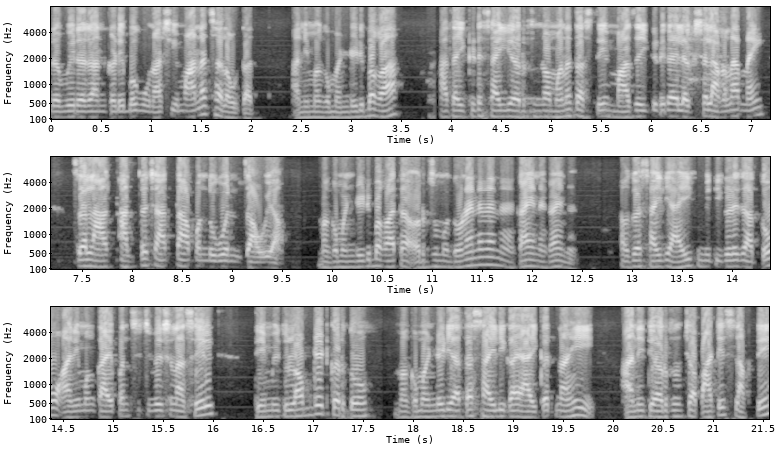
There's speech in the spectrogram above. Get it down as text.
रविराजांकडे बघून अशी मानच हलवतात. आणि मग मंडळी बघा आता इकडे साई अर्जुनला म्हणत असते माझं इकडे काही लक्ष लागणार नाही. चल आत्ताच्या आत्ता आपण दोघं जाऊया. मग मंडळी बघा आता अर्जुन म्हणतो नाही नाही नाही, काय नाही काय नाही. अगं सायली ऐक मी तिकडे जातो आणि मग काय पण सिच्युएशन असेल ते मी तुला अपडेट करतो. मग मंडळी आता सायली काय ऐकत नाही आणि ते अर्जुनच्या पाठीच लागते.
